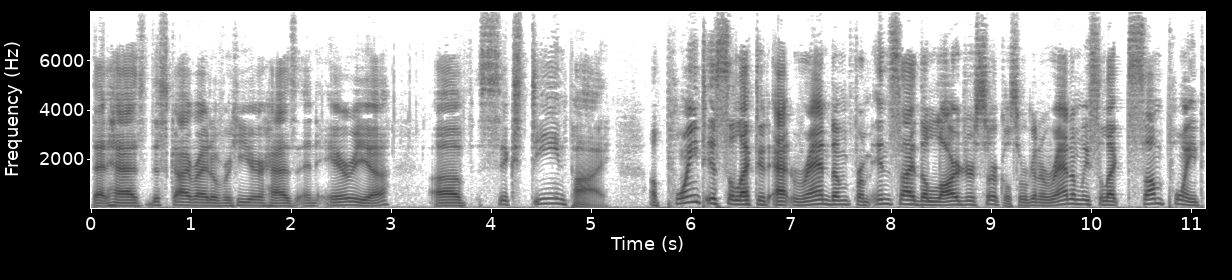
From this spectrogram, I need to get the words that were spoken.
that has, this guy right over here has an area of 16 pi a point is selected at random from inside the larger circle. So we're going to randomly select some point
